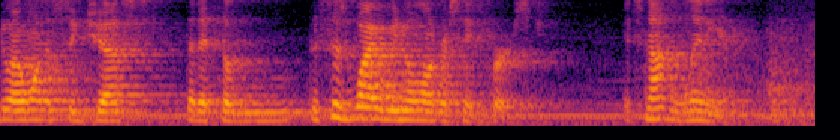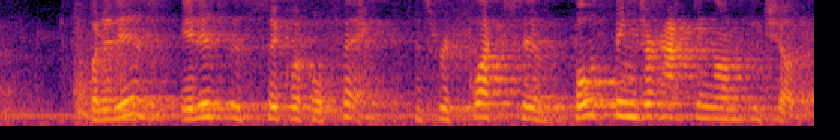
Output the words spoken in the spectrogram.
do I want to suggest that it's a this is why we no longer say first. It's not linear. But it is it is this cyclical thing. It's this reflexive, both things are acting on each other.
